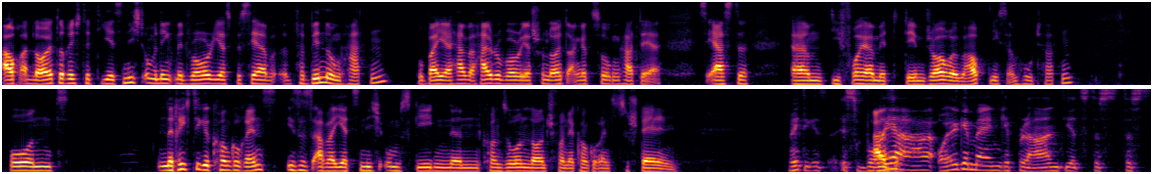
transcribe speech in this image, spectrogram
auch an Leute richtet, die jetzt nicht unbedingt mit Warriors bisher äh, Verbindung hatten. Wobei ja Hyrule Warriors schon Leute angezogen hat, der das erste, ähm, die vorher mit dem Genre überhaupt nichts am Hut hatten. Und eine richtige Konkurrenz ist es aber jetzt nicht, um es gegen einen Konsolenlaunch von der Konkurrenz zu stellen. Richtig, es, es war also, ja allgemein geplant, jetzt das, das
